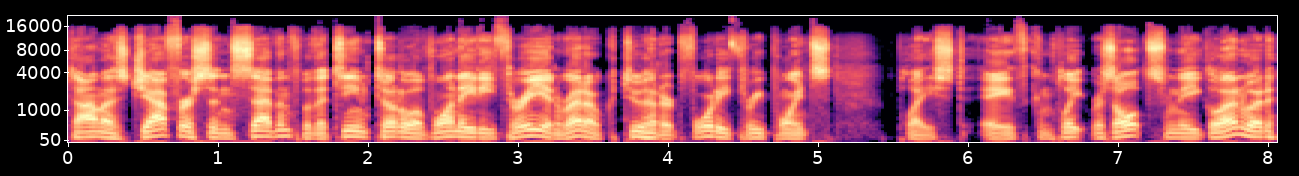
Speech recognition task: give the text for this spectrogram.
Thomas Jefferson seventh with a team total of 183, and Red Oak 243 points placed eighth. Complete results from the Glenwood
